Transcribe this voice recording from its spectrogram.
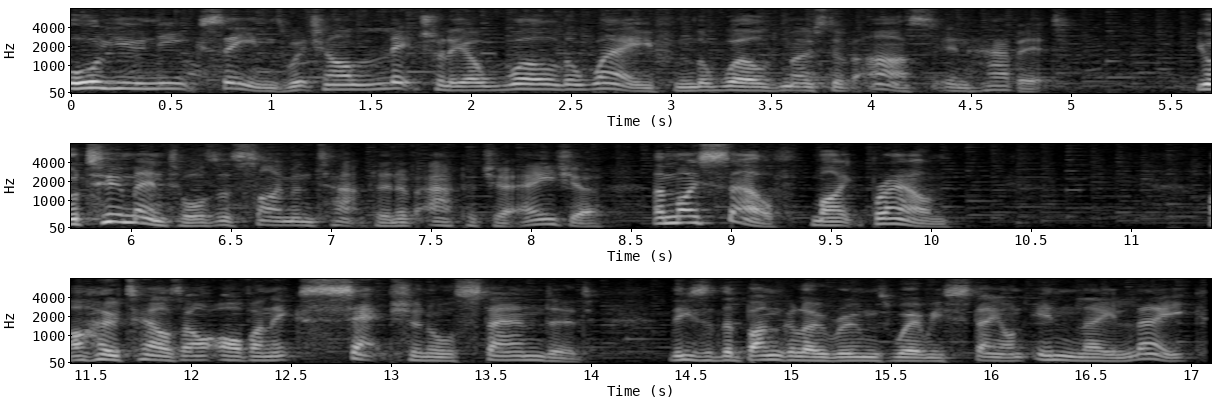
all unique scenes which are literally a world away from the world most of us inhabit. Your two mentors are Simon Taplin of Aperture Asia and myself, Mike Browne. Our hotels are of an exceptional standard. These are the bungalow rooms where we stay on Inle Lake,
